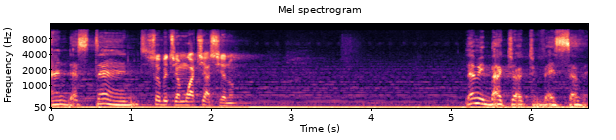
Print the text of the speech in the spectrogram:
understand, sɛ wobɛtumi mo ate aseɛ no let me backtrack to verse 7.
